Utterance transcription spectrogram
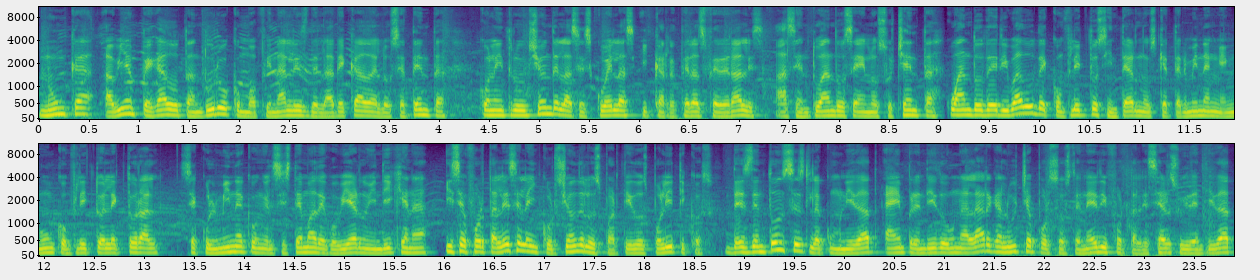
nunca habían pegado tan duro como a finales de la década de los 70 con la introducción de las escuelas y carreteras federales, acentuándose en los 80, cuando derivado de conflictos internos que terminan en un conflicto electoral, se culmina con el sistema de gobierno indígena y se fortalece la incursión de los partidos políticos. Desde entonces la comunidad ha emprendido una larga lucha por sostener y fortalecer su identidad.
